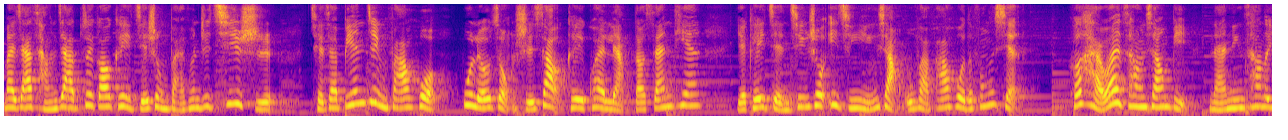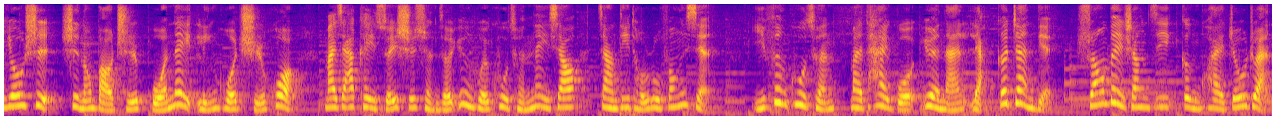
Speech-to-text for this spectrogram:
卖家藏价最高可以节省百分之七十，且在边境发货，物流总时效可以快两到三天，也可以减轻受疫情影响无法发货的风险。和海外仓相比，南宁仓的优势是能保持国内灵活持货，卖家可以随时选择运回库存内销，降低投入风险。一份库存卖泰国、越南两个站点，双倍商机，更快周转。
